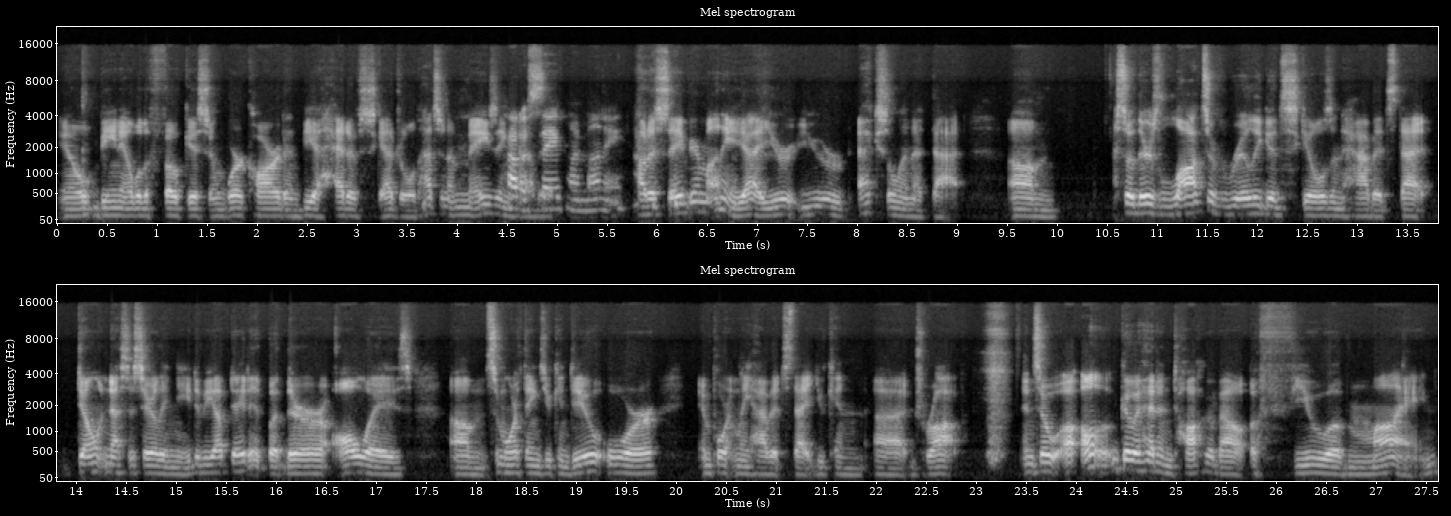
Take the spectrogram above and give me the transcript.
you know, being able to focus and work hard and be ahead of schedule. That's an amazing How to habit save my money. how to save your money. Yeah, you're you're excellent at that. Um, so there's lots of really good skills and habits that don't necessarily need to be updated, but there are always um, some more things you can do, or importantly, habits that you can uh, drop. And so I'll go ahead and talk about a few of mine.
